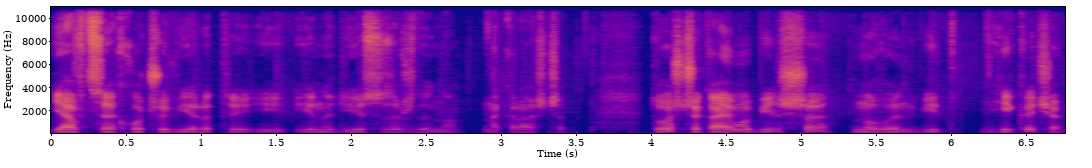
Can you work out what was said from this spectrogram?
Я в це хочу вірити і, і надіюся завжди на, на краще. Тож чекаємо більше новин від Гікача.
